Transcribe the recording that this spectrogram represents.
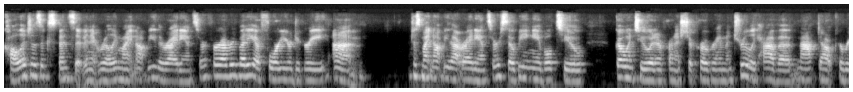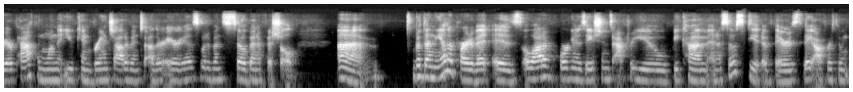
college is expensive and it really might not be the right answer for everybody. A four year degree um, just might not be that right answer. So being able to go into an apprenticeship program and truly have a mapped out career path and one that you can branch out of into other areas would have been so beneficial. Um, but then the other part of it is a lot of organizations, after you become an associate of theirs, they offer th-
